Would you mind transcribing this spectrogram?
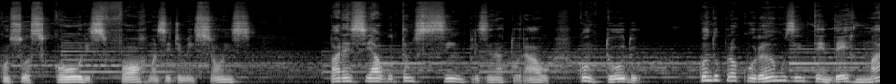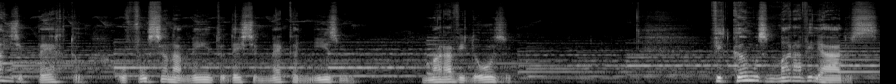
com suas cores, formas e dimensões, parece algo tão simples e natural, contudo, quando procuramos entender mais de perto o funcionamento deste mecanismo maravilhoso, ficamos maravilhados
